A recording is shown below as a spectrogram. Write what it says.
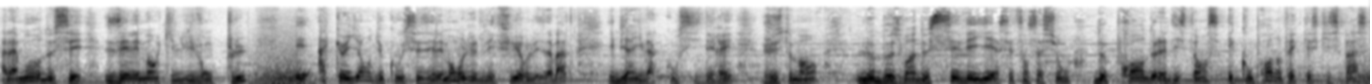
à l'amour de ces éléments qui lui vont plus et accueillant du coup ces éléments au lieu de les fuir ou de les abattre, eh bien, il va considérer justement le besoin de s'éveiller à cette sensation, de prendre de la distance et comprendre en fait qu'est-ce qui se passe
